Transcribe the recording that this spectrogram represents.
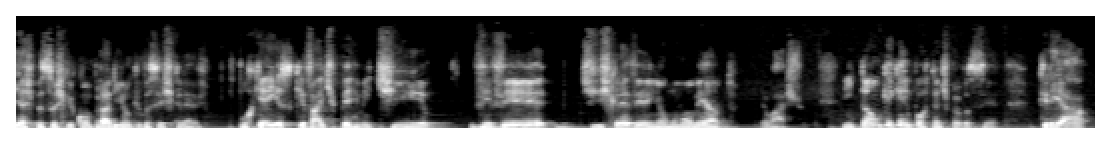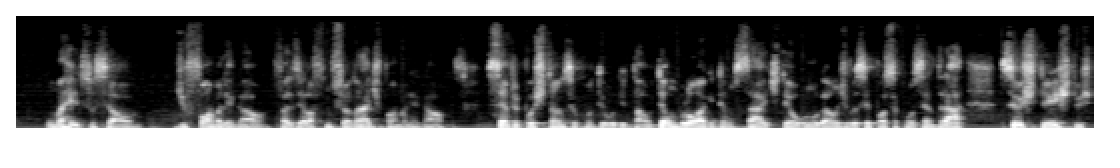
e as pessoas que comprariam o que você escreve. Porque é isso que vai te permitir viver de escrever em algum momento, eu acho. Então, o que é importante para você? Criar uma rede social de forma legal, fazer ela funcionar de forma legal, sempre postando seu conteúdo e tal. Ter um blog, ter um site, ter algum lugar onde você possa concentrar seus textos,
